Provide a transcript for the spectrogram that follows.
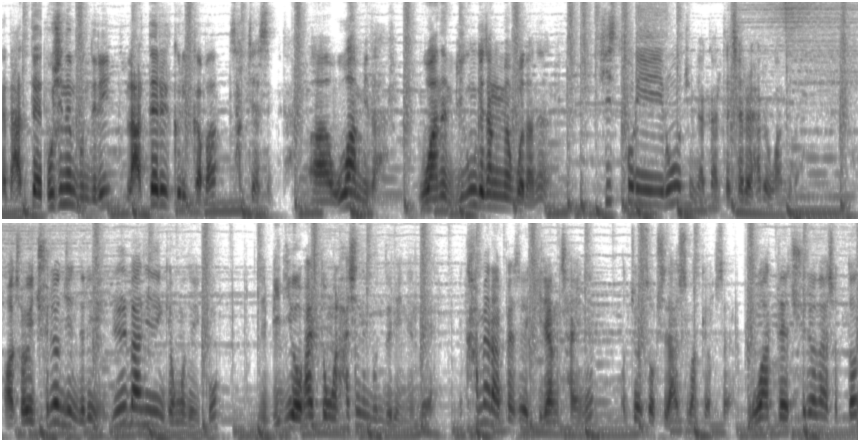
그러니까 라떼 보시는 분들이 라떼를 끓일까봐 삭제했습니다. 아, 5화입니다. 5화는 미공개 장면보다는 history로 좀 약간 대체를 하려고 합니다. 아, 저희 출연진들이 일반인인 경우도 있고 미디어 활동을 하시는 분들이 있는데 카메라 앞에서의 기량 차이는 어쩔 수 없이 날 수밖에 없어요. 5화 때 출연하셨던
